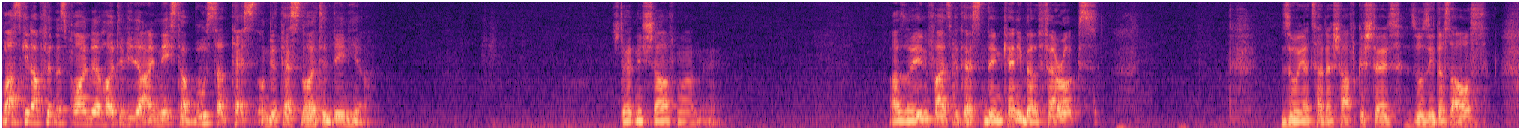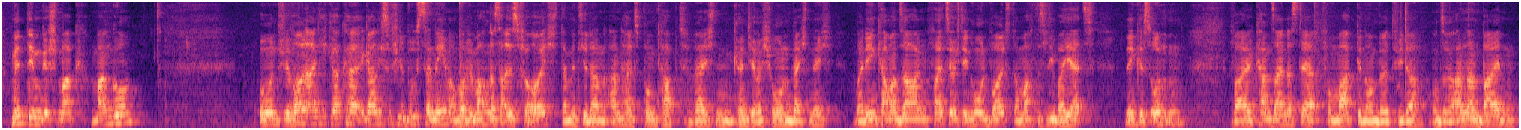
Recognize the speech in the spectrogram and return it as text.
Was geht ab, Fitnessfreunde? Heute wieder ein nächster Booster-Test und wir testen heute den hier. Stellt nicht scharf, Mann, ey. Also jedenfalls, wir testen den Cannibal Ferox. So, jetzt hat er scharf gestellt. So sieht das aus. Mit dem Geschmack Mango. Und wir wollen eigentlich gar, gar nicht so viel Booster nehmen, aber wir machen das alles für euch, damit ihr dann Anhaltspunkt habt, welchen könnt ihr euch holen, welchen nicht. Bei denen kann man sagen, falls ihr euch den holen wollt, dann macht es lieber jetzt. Link ist unten, weil kann sein, dass der vom Markt genommen wird wieder. Unsere anderen beiden,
